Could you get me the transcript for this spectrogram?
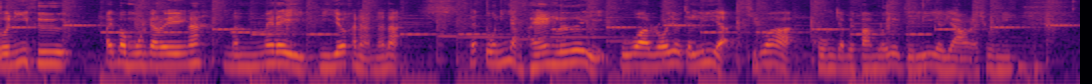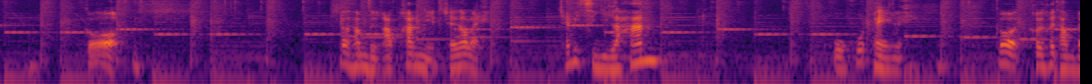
ตัวนี้คือไปประมูลกันเองนะ มันไม่ได้มีเยอะขนาดนั้นอะและตัวนี้อย่างแพงเลย ตัว royal jelly อะคิดว่าคงจะไปฟาร์ม royal jelly ยาวๆในช่วงนี้ ก็ ถ้าทำถึงอัพขั้นเนี่ยใช้เท่าไหร่ ใช้ไปสี่ล้านโอ้โคตรแพงเลย ก็ค่อยๆทำไป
